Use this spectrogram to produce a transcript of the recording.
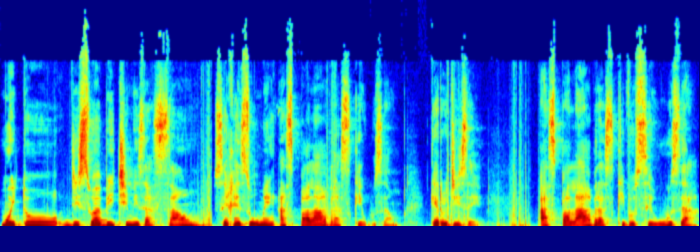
muito de sua vitimização se resumem às palavras que usam. Quero dizer, as palavras que você usa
